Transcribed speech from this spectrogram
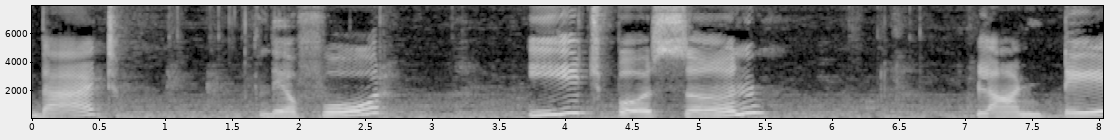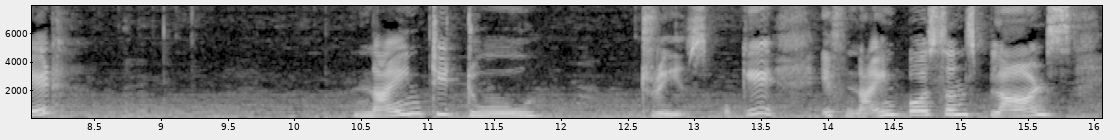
that therefore each person planted 92 trees okay? If 9 persons plants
